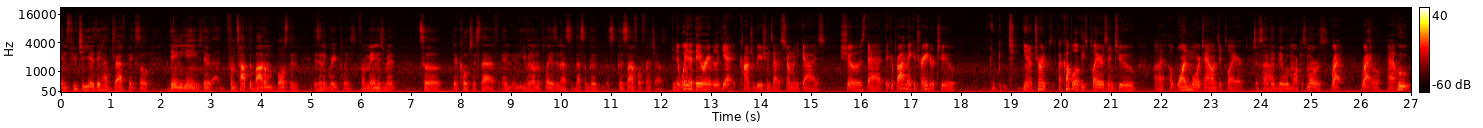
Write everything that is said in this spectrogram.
in future years they have draft picks. So Danny Ainge, from top to bottom, Boston is in a great place from management to their coaching staff and, and even on the players, and that's that's a good that's a good sign for a franchise. And the way that they were able to get contributions out of so many guys shows that they could probably make a trade or two, you know, turn a couple of these players into uh, a one more talented player, just like um, they did with Marcus Morris. Right. Right. So, uh, who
